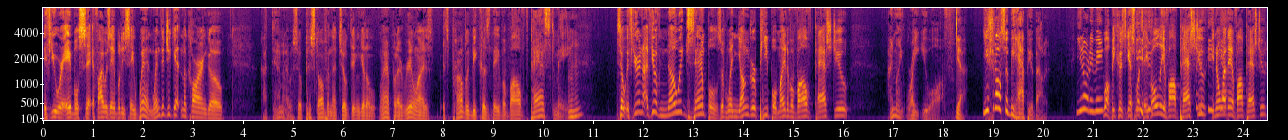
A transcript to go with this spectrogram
If you were able say, if I was able to say when, when did you get in the car and go, God damn it, I was so pissed off when that joke didn't get a laugh, but I realized it's probably because they've evolved past me. Mm-hmm. So if you're not, if you have no examples of when younger people might have evolved past you, I might write you off. Yeah. You should also be happy about it. You know what I mean? Well, because guess what? They've only evolved past you. You know why they evolved past you?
